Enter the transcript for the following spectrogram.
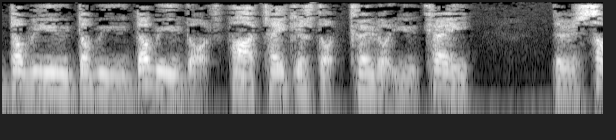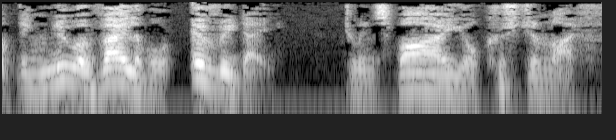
www.partakers.co.uk, there is something new available every day to inspire your Christian life.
